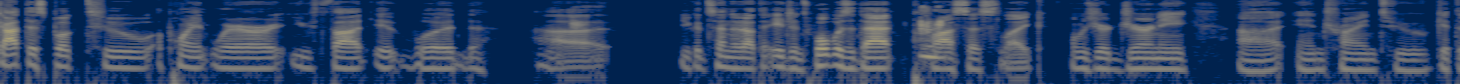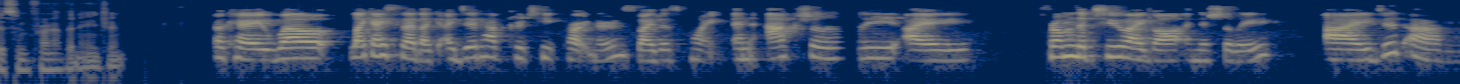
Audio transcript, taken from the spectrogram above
got this book to a point where you thought it would, uh, you could send it out to agents. What was that process like? What was your journey uh, in trying to get this in front of an agent? Okay, well, like I said, like I did have critique partners by this point, and actually, I from the two I got initially, I did um,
